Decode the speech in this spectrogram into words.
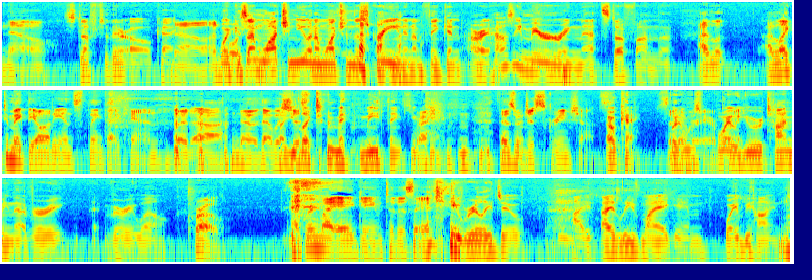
No, stuff to there? Oh, okay. no. Wait, because I'm watching you and I'm watching the screen and I'm thinking, all right, how's he mirroring that stuff on the? I lo- I like to make the audience think I can, but uh, no, that Oh, was you just like to make me think you right. can. Those were just screenshots. okay, but it was airplane. boy, you were timing that very, very well. Pro. I bring my A game to this, Andy. You really do. I, I leave my A game way behind.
